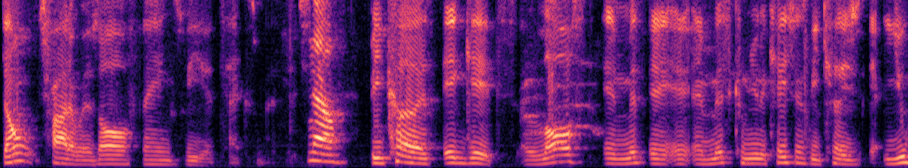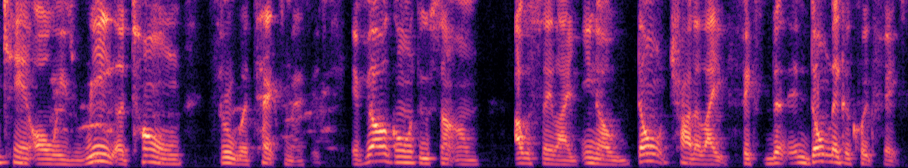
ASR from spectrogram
Don't try to resolve things via text message. No, because it gets lost in, mis- in, in, in miscommunications because you can't always read a tone through a text message. If y'all going through something, I would say like you know don't try to like fix the and don't make a quick fix.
